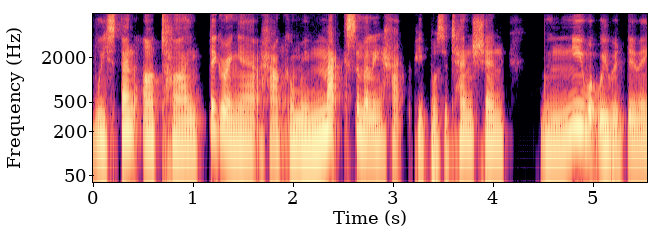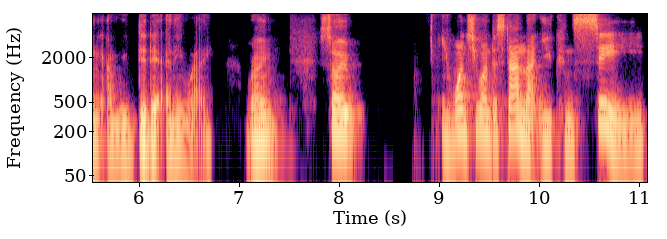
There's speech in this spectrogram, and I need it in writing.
we spent our time figuring out how can we maximally hack people's attention. We knew what we were doing and we did it anyway right? Mm. So you, once you understand that, you can see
